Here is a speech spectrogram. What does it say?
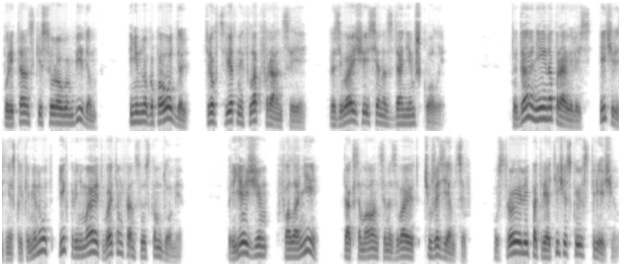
пуритански суровым видом, и немного поотдаль трехцветный флаг Франции, развивающийся над зданием школы. Туда они и направились, и через несколько минут их принимают в этом французском доме. Приезжим фалани, так самоанцы называют чужеземцев, устроили патриотическую встречу.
